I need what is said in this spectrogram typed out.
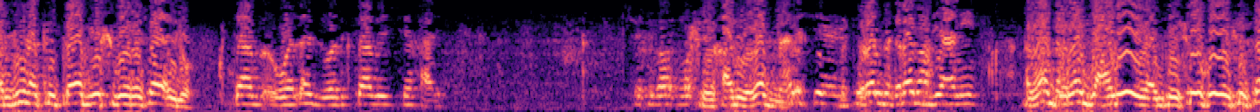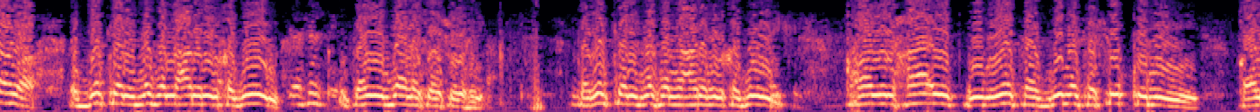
أرجونا كتاب يشبه رسائله. كتاب والازود كتاب الشيخ علي شيخ علي رد. رد رد يعني رد رد عليه. أنت شوفوا شو سوى تذكر المثل العربي القديم. طيب بالك يا شيخي. تذكر المثل العربي القديم. قال الحائط بنيتها بما تشقني. قال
